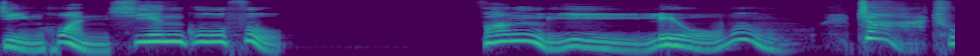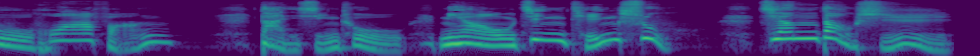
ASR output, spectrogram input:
警幻仙姑赋。芳篱柳雾，乍出花房。但行处，鸟惊庭树。将到时，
